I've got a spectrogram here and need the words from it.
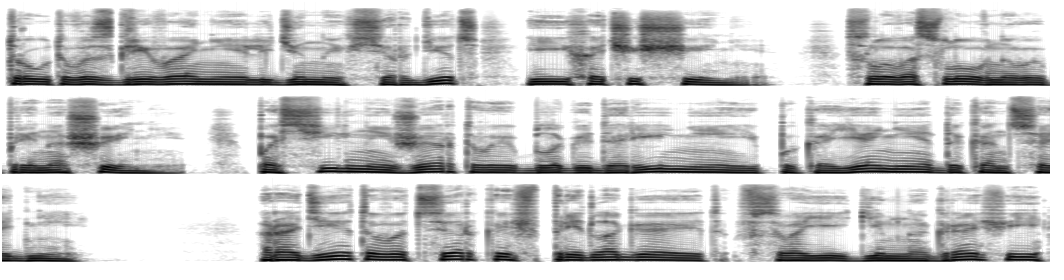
труд возгревания ледяных сердец и их очищения, словословного приношения, посильной жертвы благодарения и покаяния до конца дней. Ради этого Церковь предлагает в своей гимнографии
